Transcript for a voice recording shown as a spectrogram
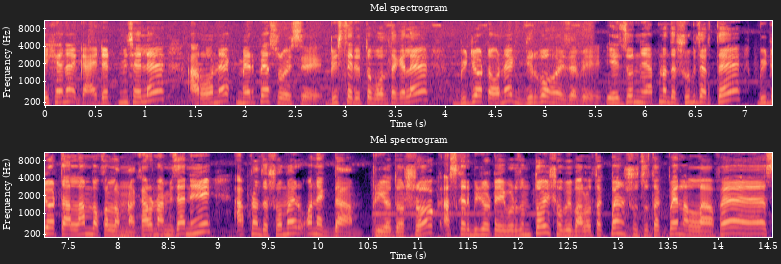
এইখানে গাইডেড মিসাইলে আর অনেক মেরপেস রয়েছে। বিস্তারিত বলতে গেলে, ভিডিওটা অনেক দীর্ঘ হয়ে যাবে। এই জন্য আপনাদের সুবিধার্থে ভিডিওটা লম্বা করলাম না, কারণ আমি জানি আপনাদের সময়ের অনেক দাম। প্রিয় দর্শক, আজকের ভিডিওটা এই পর্যন্তই। সবাই ভালো থাকবেন, সুস্থ থাকবেন। আল্লাহ হাফেজ।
